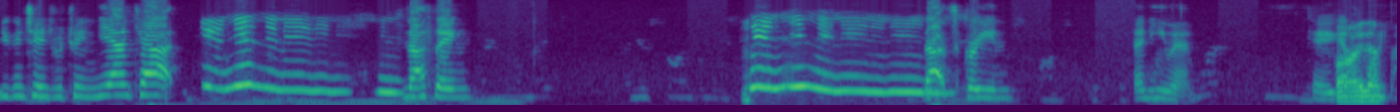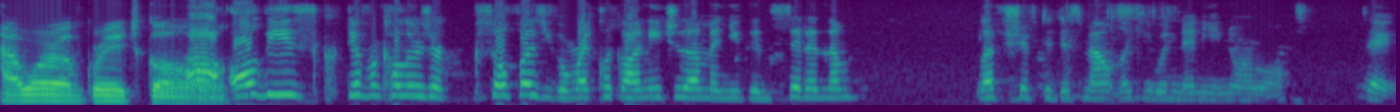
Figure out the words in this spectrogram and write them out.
You can change between Nyan Cat. Nothing. That's green. And He-Man. Okay, By the the power of Grayskull. Uh, all these different colors are sofas. You can right click on each of them and you can sit in them. Left shift to dismount like you would in any normal thing.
